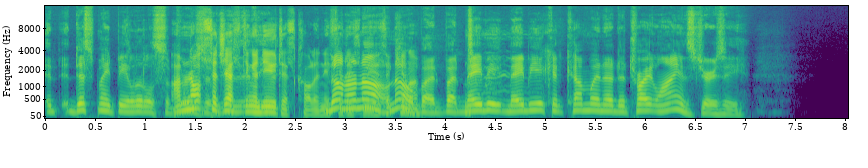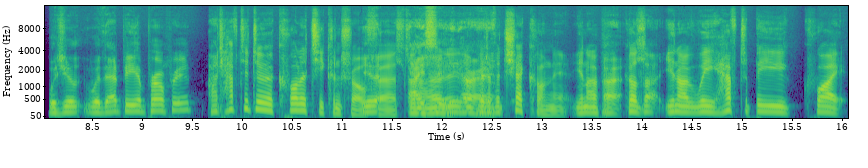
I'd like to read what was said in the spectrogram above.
This might be a little subversive. I'm not suggesting a nudist colony No, for no, no, music. no. you know. But but maybe maybe you could come in a Detroit Lions jersey Would you? Would that be appropriate? I'd have to do a quality control Yeah, first, you I know, see. a, a bit of a check on it, you know, right. because uh, you know we have to be quite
